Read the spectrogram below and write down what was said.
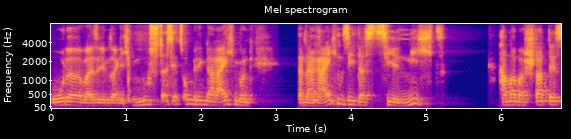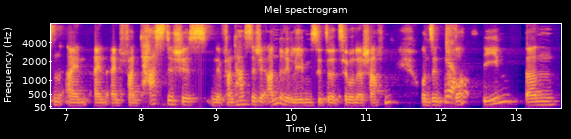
oder weil sie eben sagen, ich muss das jetzt unbedingt erreichen und dann erreichen sie das Ziel nicht, haben aber stattdessen ein, ein, ein fantastisches, eine fantastische andere Lebenssituation erschaffen und sind ja. trotzdem dann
